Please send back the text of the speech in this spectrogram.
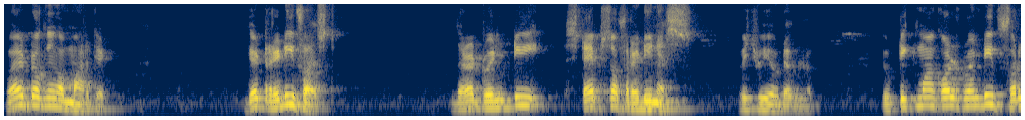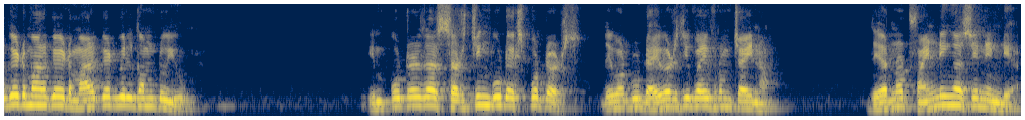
Why are you talking of market? Get ready first. There are 20 steps of readiness which we have developed. You tick mark all 20, forget market, market will come to you. Importers are searching good exporters. They want to diversify from China. They are not finding us in India.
